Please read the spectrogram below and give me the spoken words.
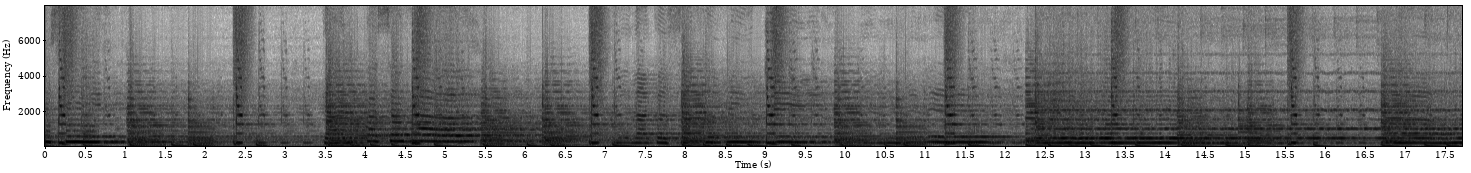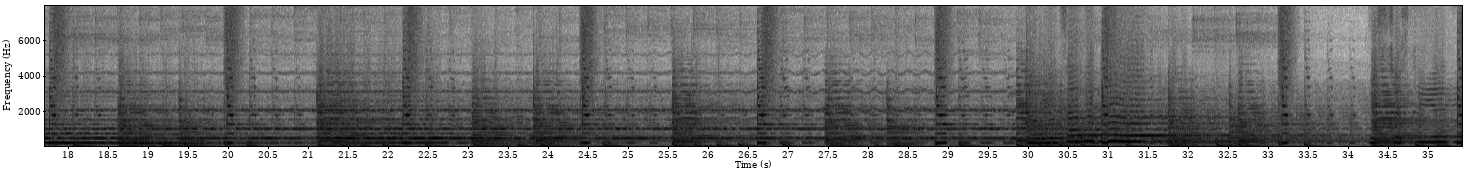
acontecer. Quero pra salvar, na. প্রিয়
